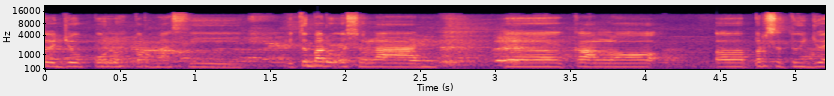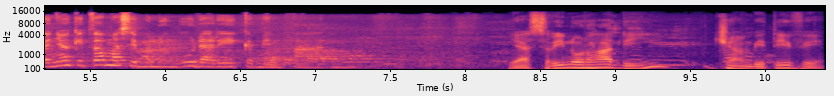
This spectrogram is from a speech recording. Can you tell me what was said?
70 formasi itu baru usulan. E, kalau e, persetujuannya kita masih menunggu dari Kementan Yasri Nur Hadi Jambi TV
